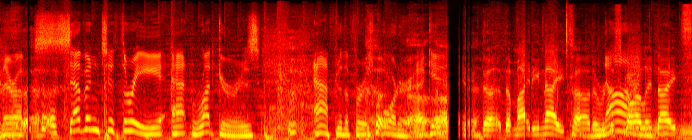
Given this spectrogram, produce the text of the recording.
They're up seven to three at Rutgers after the first quarter. Uh, uh, Again, The the Mighty Knights, huh? The, the Scarlet Knights.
